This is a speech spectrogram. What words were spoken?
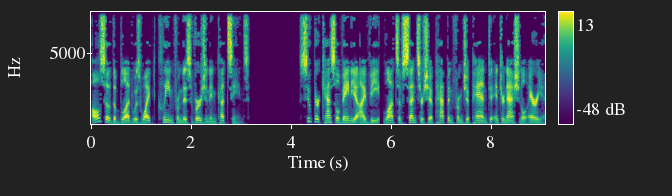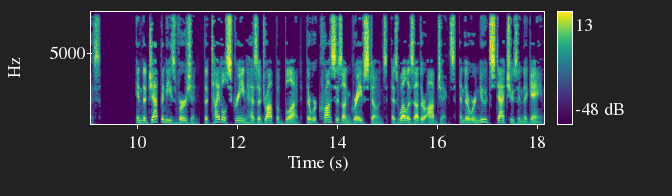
Also the blood was wiped clean from this version in cutscenes. Super Castlevania IV – Lots of censorship happened from Japan to international areas. In the Japanese version, the title screen has a drop of blood, there were crosses on gravestones, as well as other objects, and there were nude statues in the game.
